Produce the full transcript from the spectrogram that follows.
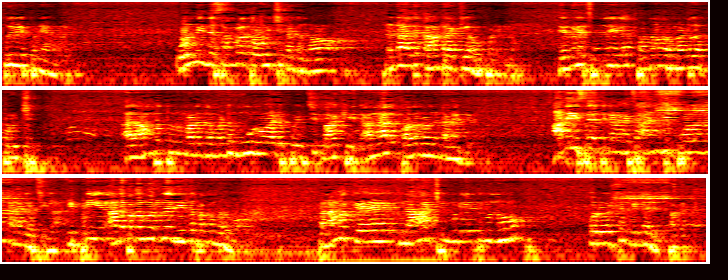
தூய்மை பணியாளர். ஒன்று இந்த சம்பளத்தை ஒழிச்சு கட்டணும். ரெண்டாவது கான்ட்ராக்டில் ஒப்படைக்கணும் ஏற்கனவே சென்னையில் பதினோரு மண்டலம் போயிடுச்சு. அது ஐம்பத்தூர் மண்டலம் மட்டும் மூணு வார்டு போயிடுச்சு. பாக்கி இருக்கு. அதனால பதினொன்று கணக்கு. அதையும் சேர்த்து கணக்கு வச்சா அஞ்சு போலன்னு கணக்கு வச்சுக்கலாம். இப்படி அந்த பக்கம் இருக்கும் இது இந்த பக்கம் இருக்கும் இப்போ நமக்கு இந்த ஆட்சி முடியறதுக்கு இன்னும் ஒரு வருஷம் கிட்ட இருக்கு பக்கத்தில்.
